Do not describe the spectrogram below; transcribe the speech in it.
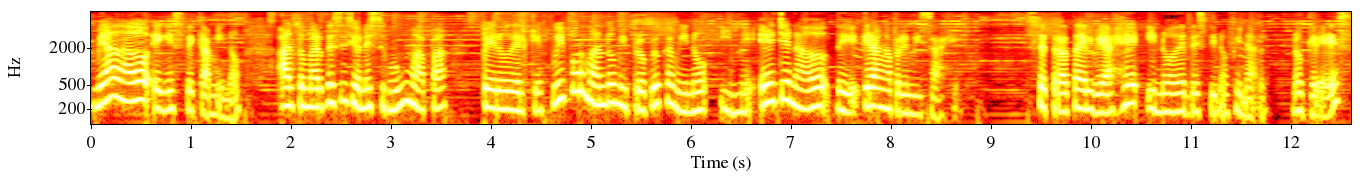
me ha dado en este camino, al tomar decisiones en un mapa, pero del que fui formando mi propio camino y me he llenado de gran aprendizaje. Se trata del viaje y no del destino final, ¿no crees?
